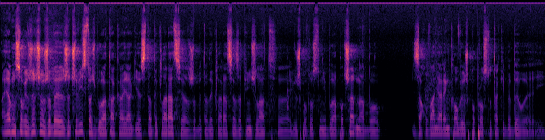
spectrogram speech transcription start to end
A ja bym sobie życzył, żeby rzeczywistość była taka, jak jest ta deklaracja, żeby ta deklaracja za pięć lat e, już po prostu nie była potrzebna, bo zachowania rękowe już po prostu takie by były i,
